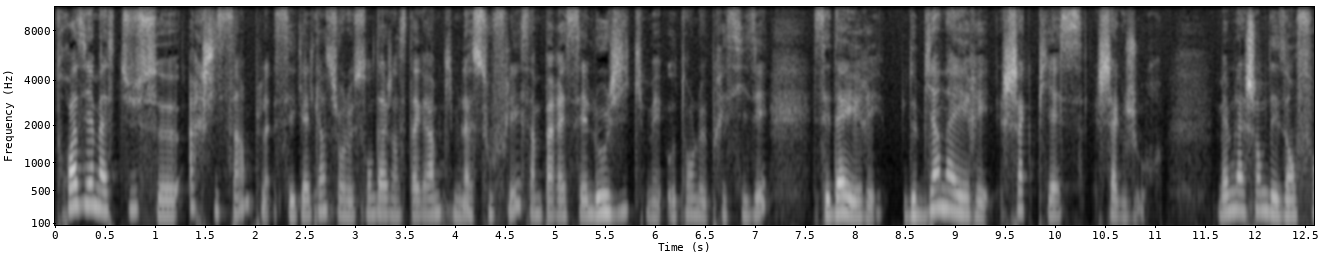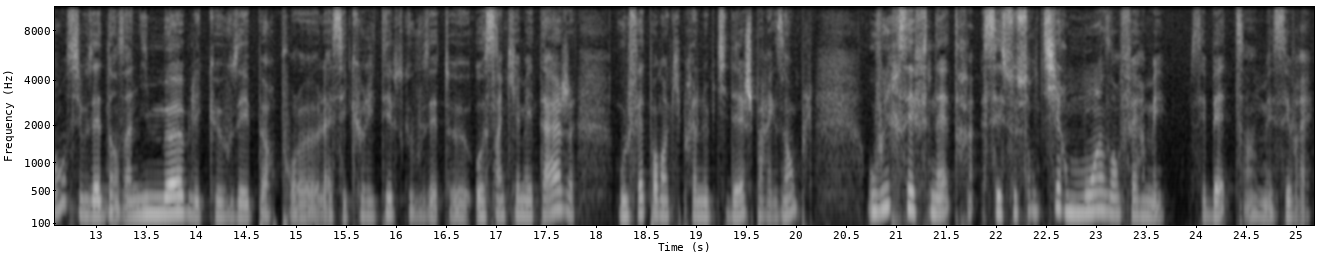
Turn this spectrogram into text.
Troisième astuce euh, archi simple, c'est quelqu'un sur le sondage Instagram qui me l'a soufflé, ça me paraissait logique mais autant le préciser, c'est d'aérer, de bien aérer chaque pièce chaque jour. Même la chambre des enfants, si vous êtes dans un immeuble et que vous avez peur pour euh, la sécurité parce que vous êtes euh, au cinquième étage, vous le faites pendant qu'ils prennent le petit-déj par exemple. Ouvrir ses fenêtres, c'est se sentir moins enfermé. C'est bête, hein, mais c'est vrai.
